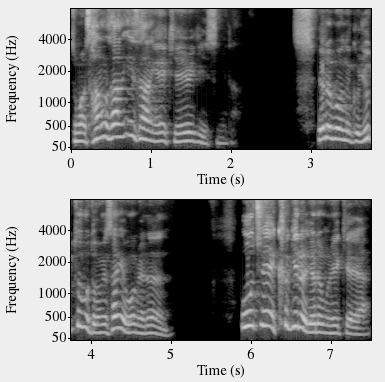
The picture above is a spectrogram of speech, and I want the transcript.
정말 상상 이상의 계획이 있습니다. 여러분 그 유튜브 동영상에 보면은 우주의 크기를 여러분 이렇게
